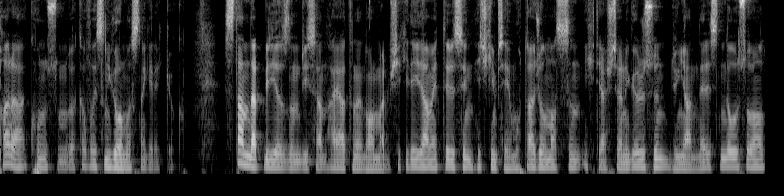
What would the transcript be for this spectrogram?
para konusunu ve kafasını yormasına gerek yok. Standart bir yazılımcıysan hayatını normal bir şekilde idame ettirirsin. Hiç kimseye muhtaç olmazsın. ihtiyaçlarını görürsün. Dünyanın neresinde olursa ol.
